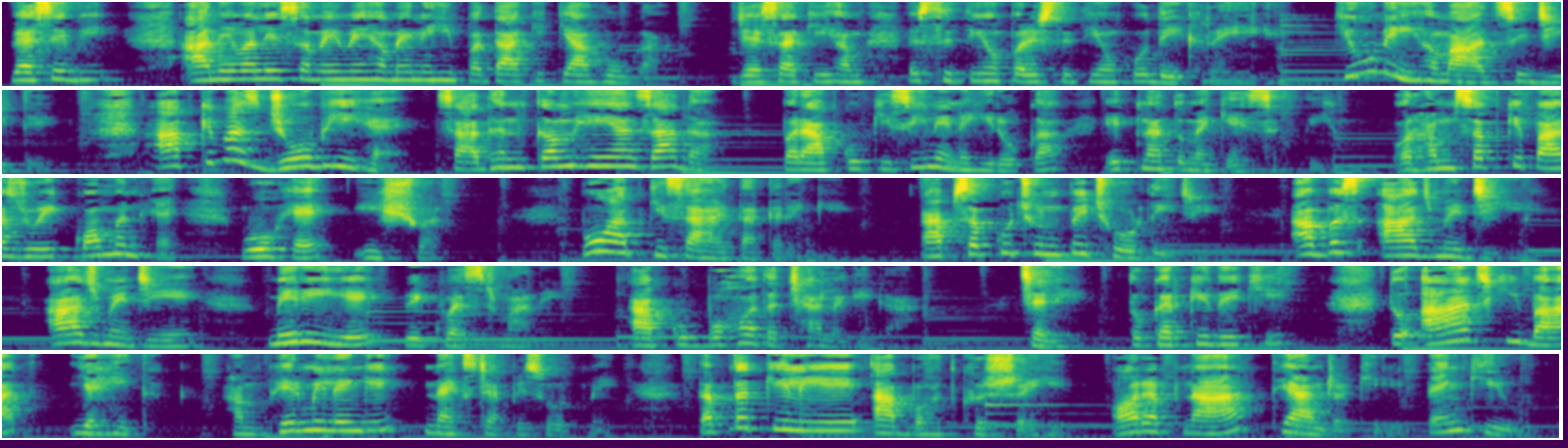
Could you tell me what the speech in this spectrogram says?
वैसे भी, आने वाले समय में हमें नहीं पता कि क्या होगा, जैसा कि हम स्थितियों, परिस्थितियों को देख रहे हैं। क्यों नहीं हम आज से जीते? आपके पास जो भी है, साधन कम है या ज़्यादा, पर आपको किसी ने नहीं रोका, इतना तो मैं कह सकती हूँ। और हम सबके पास जो एक कॉमन है, वो है ईश्वर। वो आपकी सहायता करेंगे। आप सब कुछ उन पे छोड़ दीजिए। आप बस आज में जिए, आज में जिए। मेरी ये रिक्वेस्ट माने। आपको बहुत अच्छा लगेगा। चलिए तो करके देखिए। तो आज की बात यहीं तक। हम फिर मिलेंगे नेक्स्ट एपिसोड में। तब तक के लिए आप बहुत खुश रहिए और अपना ध्यान रखिए। Thank you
